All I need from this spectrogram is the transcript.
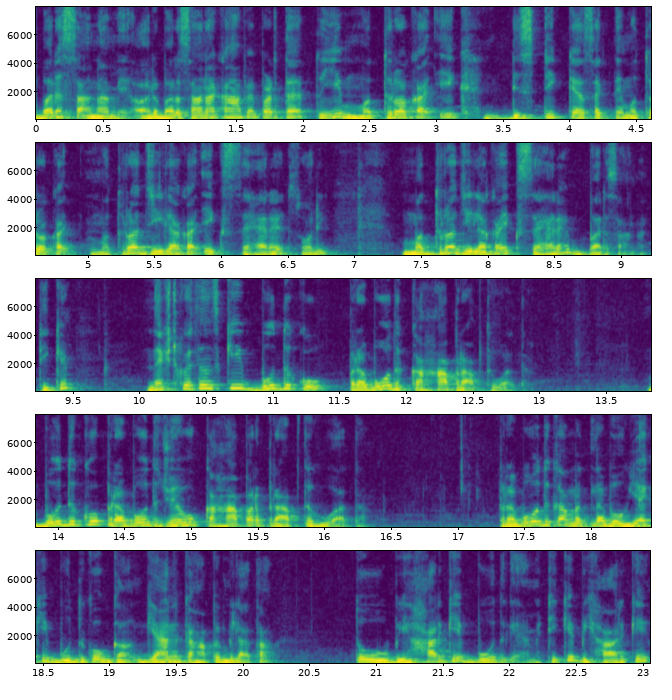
बरसाना में। और बरसाना कहाँ पे पड़ता है? तो ये मथुरा का एक डिस्ट्रिक्ट कह सकते हैं। मथुरा का, मथुरा जिला का एक शहर है सॉरी मथुरा जिला का एक शहर है बरसाना, ठीक है? नेक्स्ट क्वेश्चन की बुद्ध को प्रबोध कहाँ प्राप्त हुआ था? बुद्ध को प्रबोध जो है वो कहाँ पर प्राप्त हुआ था? प्रबोध का मतलब हो गया कि बुद्ध को ज्ञान कहाँ पर मिला था? तो बिहार के बोध गया में, ठीक है? बिहार के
